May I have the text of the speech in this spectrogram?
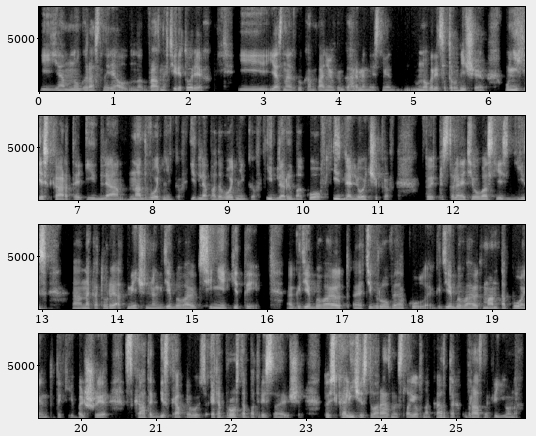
и я много раз нырял в разных территориях, и я знаю такую компанию, как Garmin, я с ними много лет сотрудничаю. У них есть карты и для надводников, и для подводников, и для рыбаков, и для летчиков. То есть, представляете, у вас есть ГИС, а, на которой отмечено, где бывают синие киты, где бывают э, тигровые акулы, где бывают манта-поинты, такие большие скаты, где скапливаются. Это просто потрясающе. То есть количество разных слоев на картах в разных регионах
